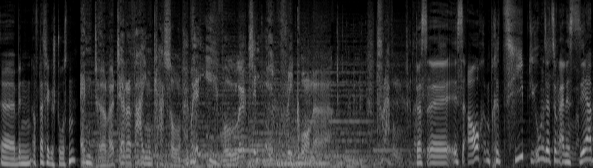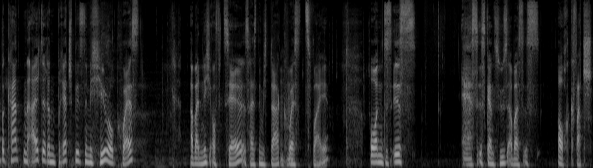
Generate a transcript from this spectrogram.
Äh, bin auf das hier gestoßen. Enter a terrifying castle where evil lurks in every corner. Travel to the Das äh, ist auch im Prinzip die Umsetzung eines sehr bekannten älteren Brettspiels, nämlich Hero Quest. aber nicht offiziell. Es heißt nämlich Dark Quest 2. Und es ist, es ist ganz süß, aber es ist auch Quatsch.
